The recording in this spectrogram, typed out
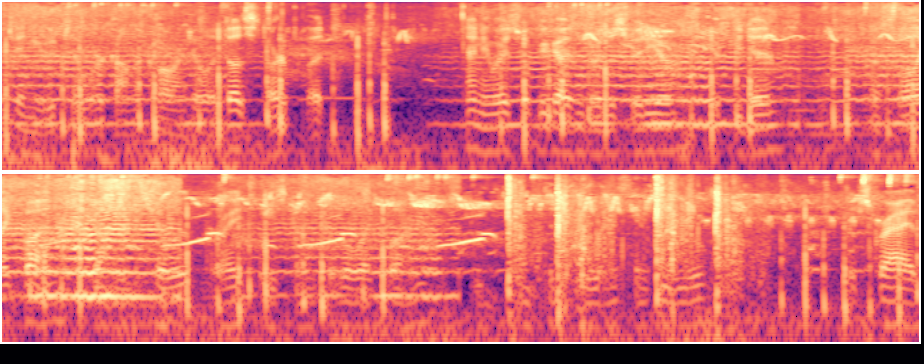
continue to work on the car until it does start. But anyways, hope you guys enjoyed this video. If you did, press the like button. Don't kill it, right? Please don't the like button. Didn't do anything to you. Subscribe.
